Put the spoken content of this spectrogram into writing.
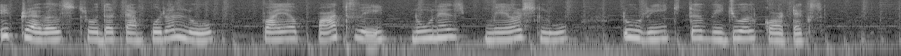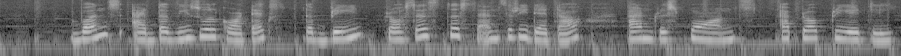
It travels through the temporal lobe via a pathway known as Meyers's loop to reach the visual cortex once at the visual cortex, the brain processes the sensory data and responds appropriately.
